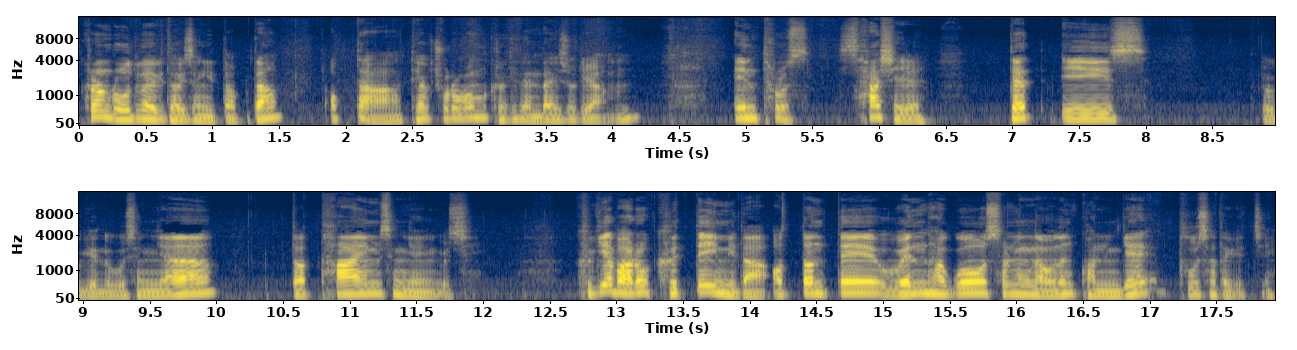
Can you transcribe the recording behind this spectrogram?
그런 로드맵이 더 이상 있다 없다? 없다. 대학 졸업하면 그렇게 된다 이 소리야. In truth 사실 that is 여기에 누구 생략? the time 생략인 거지. 그게 바로 그때입니다. 어떤 때 when 하고 설명 나오는 관계 부사 되겠지.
